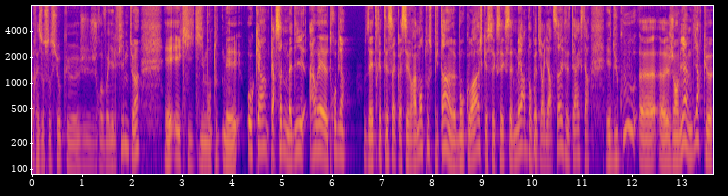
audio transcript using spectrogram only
réseaux sociaux que je, je revoyais le film, tu vois, et, et qui, qui m'ont tout, mais aucun, personne m'a dit, ah ouais, trop bien. Vous avez traité ça, quoi. C'est vraiment tous, putain, euh, bon courage, qu'est-ce que c'est que cette merde, pourquoi tu regardes ça, etc., etc. Et du coup, euh, euh, j'en viens à me dire que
